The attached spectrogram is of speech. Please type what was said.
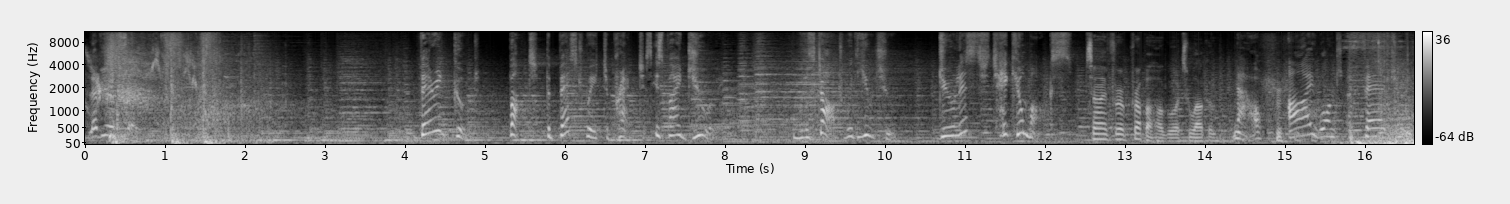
Levioso. Very good. But the best way to practice is by dueling. We'll start with you two. Duelists, take your marks. Time for a proper Hogwarts welcome. Now, I want a fair duel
